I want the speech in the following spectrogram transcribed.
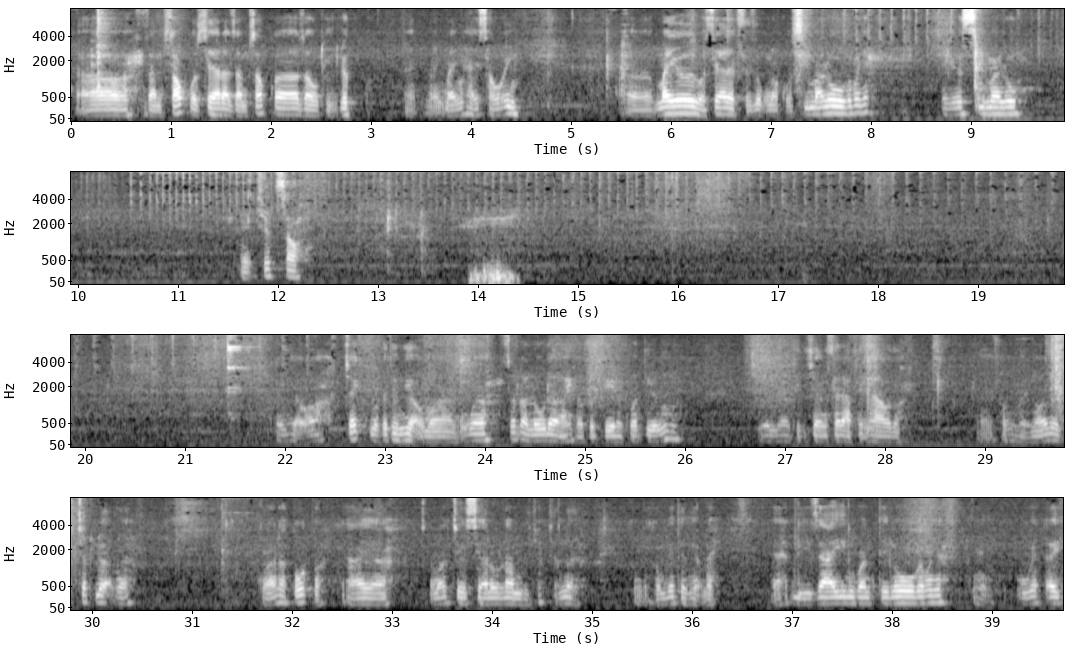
À, giảm sóc của xe là giảm sóc uh, dầu thủy lực. Đấy, bánh bánh 26 inch. Ờ, uh, Mayer của xe được sử dụng là của Shimano các bác nhé. Mayer Shimano. Đấy, trước sau. Thương hiệu à, check một cái thương hiệu mà cũng à, rất là lâu đời và cực kỳ là có tiếng trên à, thị trường xe đạp thể thao rồi. Đấy, không phải nói về chất lượng nữa. Quá là tốt rồi. Ai các bác chơi xe lâu năm thì chắc chắn là không không biết thương hiệu này. Đây, design Guantelo các bác nhé. USA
